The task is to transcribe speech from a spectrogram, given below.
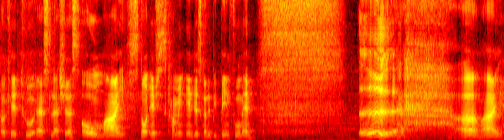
Okay, two air slashes. Oh my, Stone Edge is coming in. This is gonna be painful, man. Ugh. Oh my.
